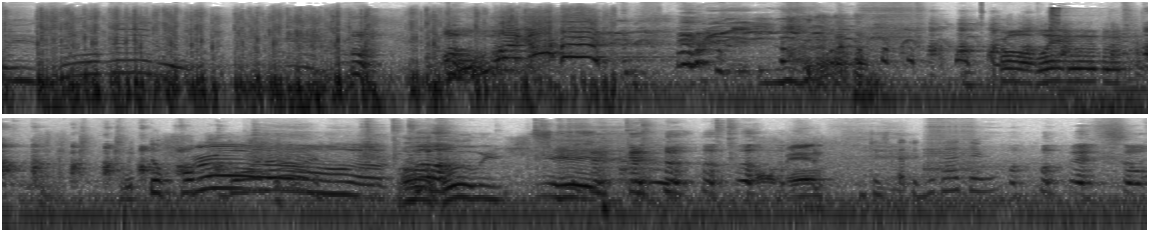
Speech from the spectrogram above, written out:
he's zooming. Oh my god! Bro, wait, wait, wait. What the fuck is going on? Oh, holy shit. Oh, man. Just gotta get out there. It's so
